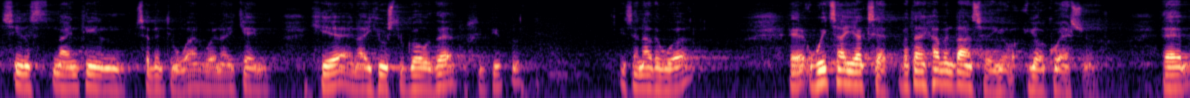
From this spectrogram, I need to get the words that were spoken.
since 1971 when I came here and I used to go there to see people. It's another world, uh, which I accept, but I haven't answered your, your question. Um,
